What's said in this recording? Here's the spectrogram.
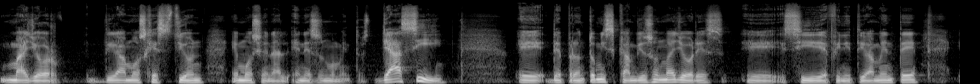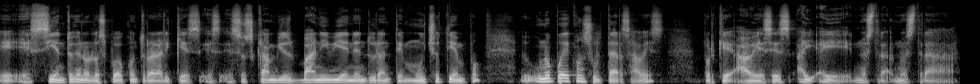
mayor, digamos, gestión emocional en esos momentos. Ya sí, eh, de pronto mis cambios son mayores, eh, si definitivamente siento que no los puedo controlar y que esos cambios van y vienen durante mucho tiempo, uno puede consultar, ¿sabes? Porque a veces hay, nuestra, nuestra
